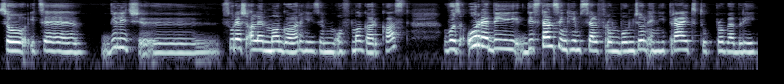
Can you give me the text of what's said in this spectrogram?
So it's a village, uh, Suresh Alem Magar, he's of Magar caste, was already distancing himself from Bomjon and he tried to probably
